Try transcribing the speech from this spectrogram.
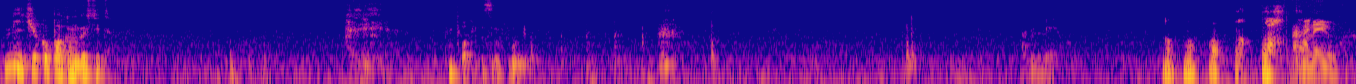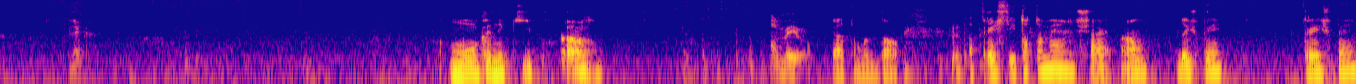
Nici ce copac am găsit. nu poate să fug. Am meu. Nu, nu, nu, nu, lasă. Am meu. Plec. Muncă în echipă. Am meu. Gata, mă dau. Dar trebuie să-i toată mea, așa am 12, 13,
